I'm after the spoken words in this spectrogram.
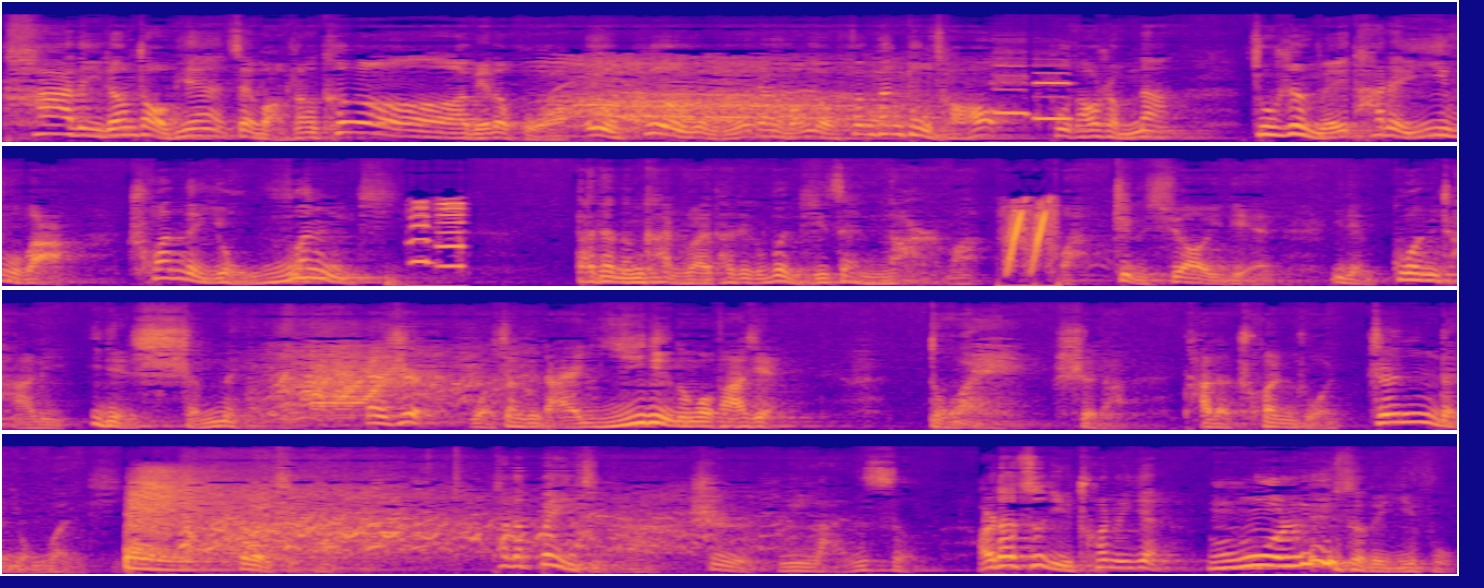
她的一张照片在网上特别的火，哎呦，各个国家的网友纷纷吐槽，吐槽什么呢？就认为她这衣服吧穿的有问题。大家能看出来他这个问题在哪儿吗？哇，这个需要一点一点观察力，一点审美。但是我相信大家一定能够发现，对，是的，他的穿着真的有问题。各位请看，他的背景啊是蓝色，而他自己穿着一件墨绿色的衣服，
